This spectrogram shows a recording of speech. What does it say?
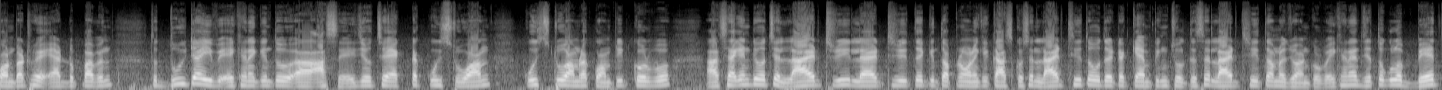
কনভার্ট হয়ে অ্যাডোপ পাবেন। তো দুইটাই এখানে কিন্তু আছে। এই যে হচ্ছে একটা কুইস্ট ওয়ান কুইজ টু আমরা কমপ্লিট করব। আর সেকেন্ডটি হচ্ছে লাইট থ্রি লাইট থ্রিতে কিন্তু আপনারা অনেকে কাজ করছেন। লাইট থ্রিতে ওদের একটা ক্যাম্পিং চলতেছে। লাইট থ্রিতে আমরা জয়েন করব। এখানে যতগুলো বেচ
